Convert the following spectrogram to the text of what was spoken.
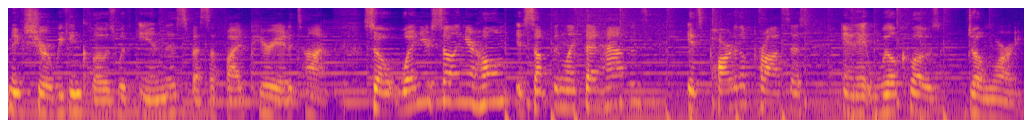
make sure we can close within the specified period of time. So when you're selling your home, if something like that happens, it's part of the process and it will close, don't worry.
